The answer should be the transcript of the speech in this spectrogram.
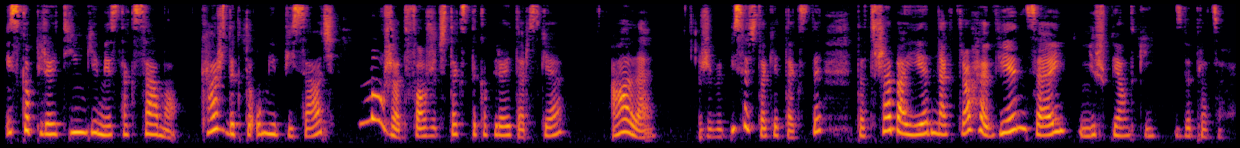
I z copywritingiem jest tak samo. Każdy, kto umie pisać, może tworzyć teksty copywriterskie, ale żeby pisać takie teksty, to trzeba jednak trochę więcej niż piątki z wypracowań.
